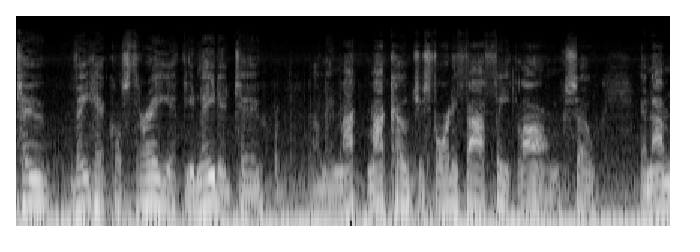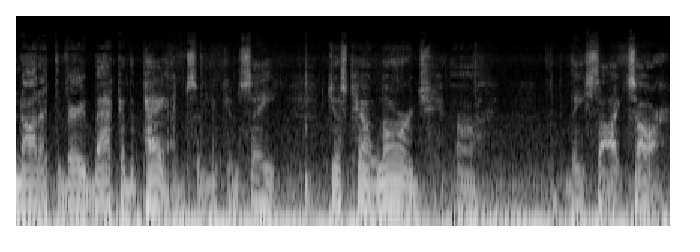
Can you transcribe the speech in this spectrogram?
two vehicles, three if you needed to. I mean, my, my coach is 45 feet long, so, and I'm not at the very back of the pad, so you can see just how large uh, these sites are.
